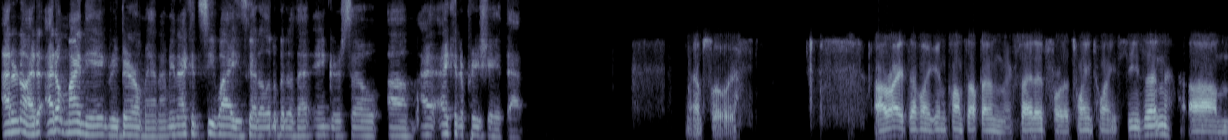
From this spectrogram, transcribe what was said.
I don't know. I, I don't mind the angry barrel man. I mean, I can see why he's got a little bit of that anger. So um, I, I can appreciate that. Absolutely. All right, definitely getting pumped up and excited for the 2020 season. Um,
